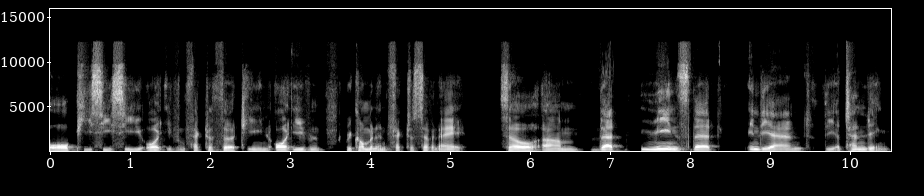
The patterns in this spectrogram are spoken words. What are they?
or PCC or even factor 13 or even recombinant factor 7A. So um, that means that in the end, the attending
